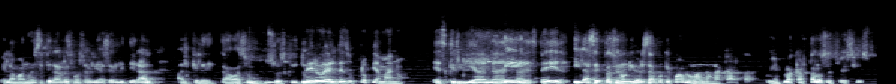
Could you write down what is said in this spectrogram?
El amanuense tenía la responsabilidad de ser literal al que le dictaba su, su escritura. Pero él de su propia mano escribía la, despedida. Y la aceptación universal, porque Pablo manda una carta, por ejemplo, la carta a los Efesios,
